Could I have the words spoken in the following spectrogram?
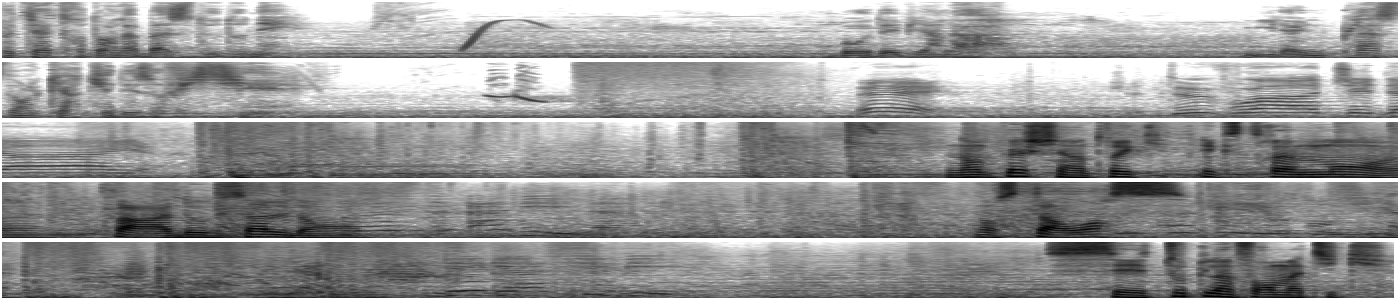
Peut-être dans la base de données. Baud est bien là. Il a une place dans le quartier des officiers. Hé Je te vois, Jedi N'empêche, il y a un truc extrêmement euh, paradoxal dans, Star Wars. Dégâts subis. C'est toute l'informatique.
